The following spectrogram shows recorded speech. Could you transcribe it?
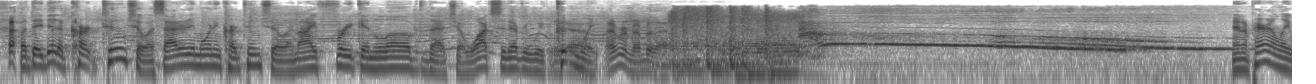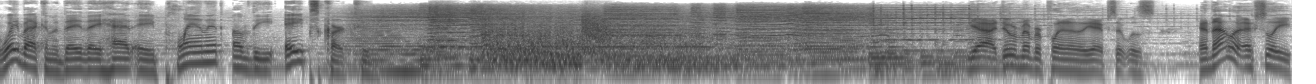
but they did a cartoon show, a Saturday morning cartoon show, and I freaking loved that show. Watched it every week. Couldn't Yeah, wait. I remember that. And apparently, way back in the day, they had a Planet of the Apes cartoon. Yeah, I do remember Planet of the Apes. It was, and that actually,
